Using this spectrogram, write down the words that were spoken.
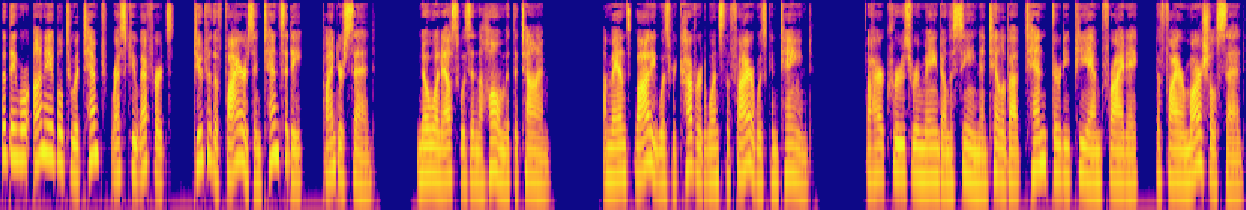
but they were unable to attempt rescue efforts due to the fire's intensity, Pinder said. No one else was in the home at the time. A man's body was recovered once the fire was contained. Fire crews remained on the scene until about 10:30 p.m. Friday, the fire marshal said.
